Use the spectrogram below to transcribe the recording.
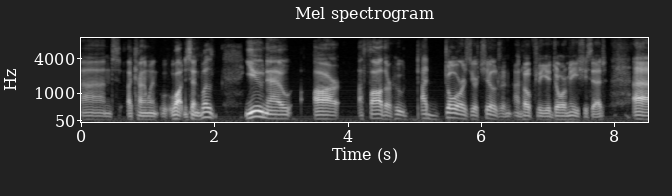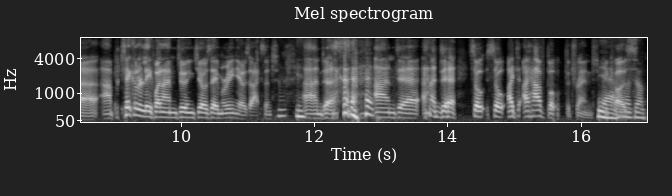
and I kind of went, "What?" And She said, "Well, you now are a father who adores your children, and hopefully you adore me," she said, uh, and particularly when I'm doing Jose Mourinho's accent, mm, yeah. and uh, and uh, and uh, so so I, I have booked the trend yeah, because well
